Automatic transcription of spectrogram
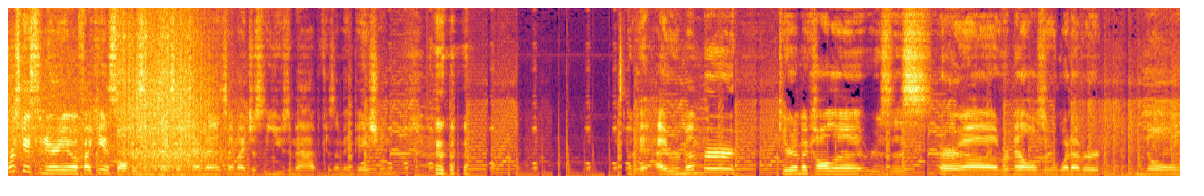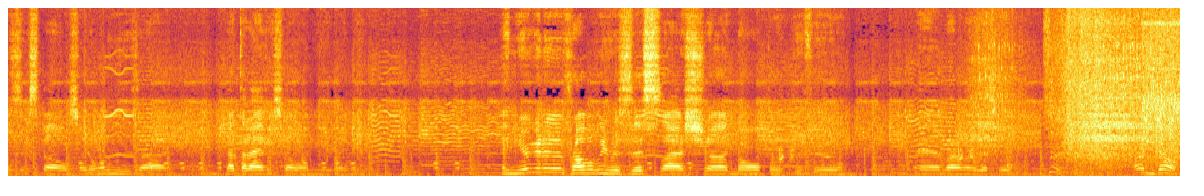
Worst case scenario, if I can't solve this in the next like 10 minutes, I might just use a map because I'm impatient. okay, I remember Girimehkala resists, or uh, repels, or whatever, nulls expel, so I don't want to use that. Not that I have expel on you, mean. And you're gonna probably resist slash uh, null Bufu. And environmental rescue. Oh, you don't.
